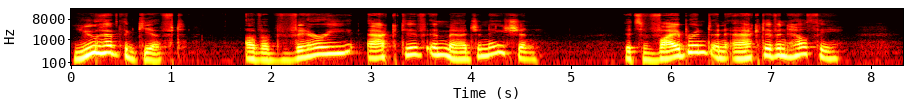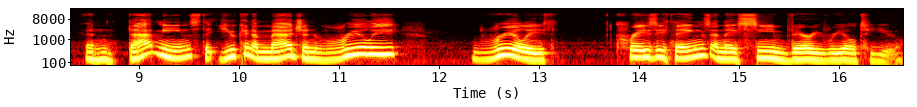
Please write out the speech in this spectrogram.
You have the gift of a very active imagination. It's vibrant and active and healthy. And that means that you can imagine really, really crazy things and they seem very real to you.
